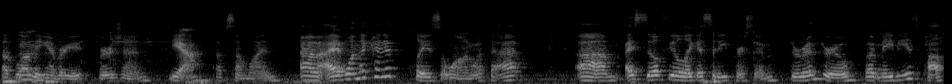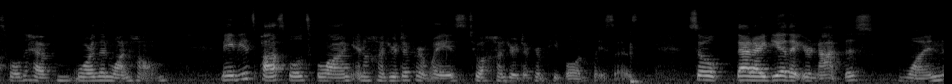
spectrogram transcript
of loving every version Yeah. of someone. Um, I have one that kind of plays along with that. Um, I still feel like a city person through and through, but maybe it's possible to have more than one home. Maybe it's possible to belong in a hundred different ways to a hundred different people and places. So that idea that you're not this one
